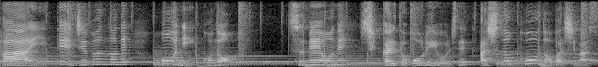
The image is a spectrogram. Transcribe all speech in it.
吐いて自分のね方にこの爪をねしっかりと折るようにして足の甲を伸ばします。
